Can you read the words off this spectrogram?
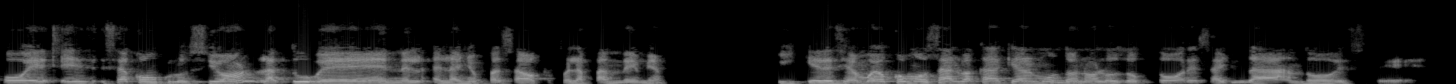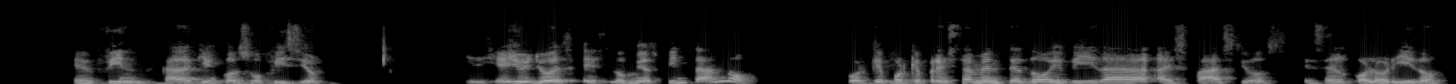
o e, e, esa conclusión la tuve en el, el, año pasado, que fue la pandemia, y que decían, bueno, ¿cómo salva cada quien al mundo? ¿No? Los doctores ayudando, este, en fin, cada quien con su oficio. Y dije yo, yo es, es lo mío es pintando. ¿Por qué? Porque precisamente doy vida a espacios, es el colorido.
